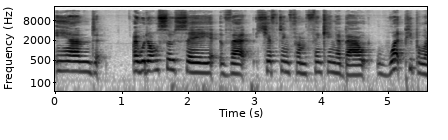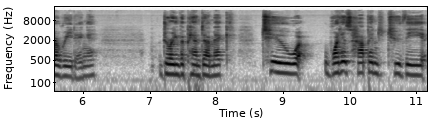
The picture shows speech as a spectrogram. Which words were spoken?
And I would also say that shifting from thinking about what people are reading during the pandemic to what has happened to the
